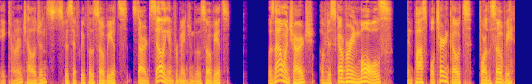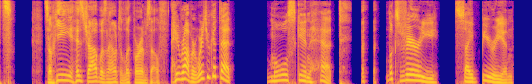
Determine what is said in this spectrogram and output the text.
a counterintelligence specifically for the Soviets, started selling information to the Soviets, was now in charge of discovering moles and possible turncoats for the Soviets. So he his job was now to look for himself. hey, Robert, where'd you get that moleskin hat? Looks very Siberian.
